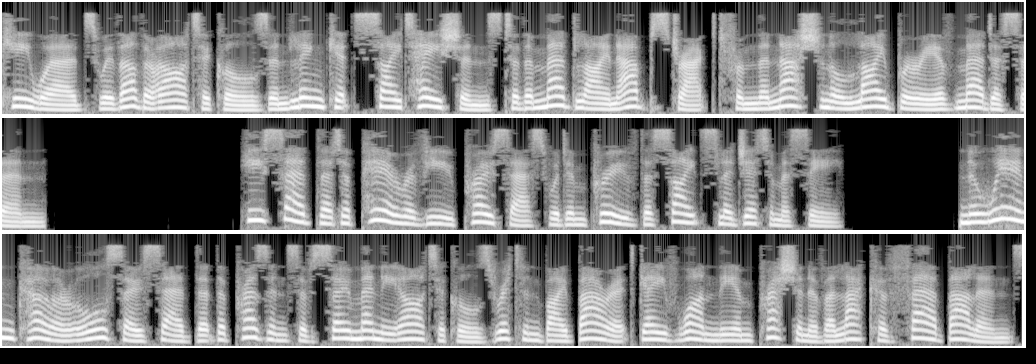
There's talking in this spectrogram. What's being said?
keywords with other articles and link its citations to the Medline abstract from the National Library of Medicine. He said that a peer review process would improve the site's legitimacy. Nguyen Khoa also said that the presence of so many articles written by Barrett gave one the impression of a lack of fair balance,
